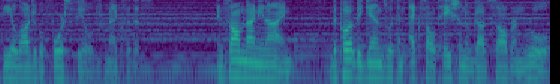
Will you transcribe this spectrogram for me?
theological force field from Exodus. In Psalm 99, the poet begins with an exaltation of God's sovereign rule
